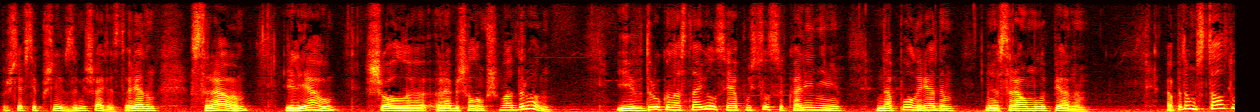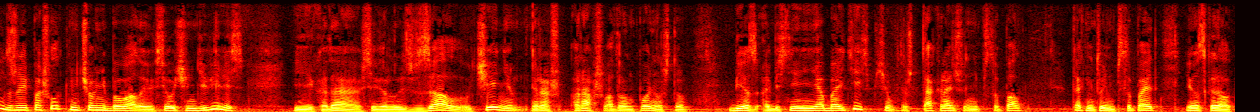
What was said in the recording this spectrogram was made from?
Пришли, все пришли в замешательство. Рядом с Равом Ильягу шел э, Раби Шалом Швадрон – и вдруг он остановился и опустился коленями на пол рядом э, с Равом Лупяном. А потом встал тут же и пошел, как ничего не бывало. И все очень удивились. И когда все вернулись в зал учения, Рав, Рав Швадрон понял, что без объяснений не обойтись. Почему? Потому что так раньше он не поступал, так никто не поступает. И он сказал,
